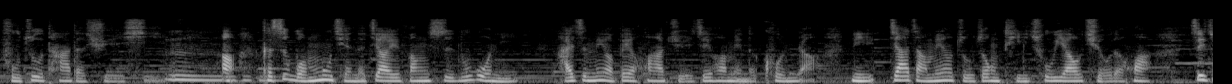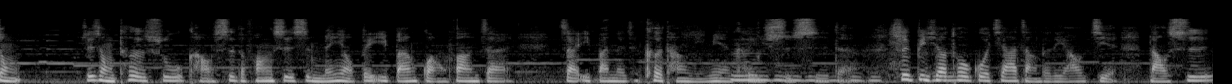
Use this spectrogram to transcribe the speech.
辅助他的学习。嗯，好、哦。可是我们目前的教育方式，如果你孩子没有被发觉这方面的困扰，你家长没有主动提出要求的话，这种这种特殊考试的方式是没有被一般广泛在在一般的课堂里面可以实施的，所以必须要透过家长的了解、老师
